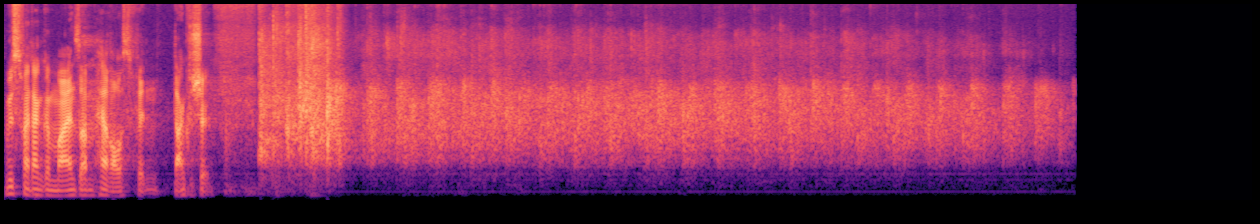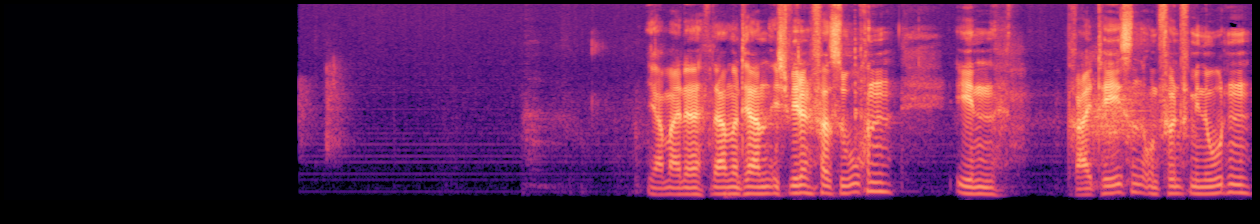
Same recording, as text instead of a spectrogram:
müssen wir dann gemeinsam herausfinden. Dankeschön. Ja, meine Damen und Herren, ich will versuchen, in drei Thesen und fünf Minuten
